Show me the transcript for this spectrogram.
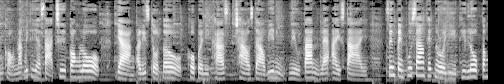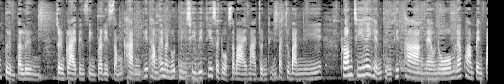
มของนักวิทยาศาสตร์ชื่อก้องโลก อย่างอริสโตเติลโคเปอร์นิคัส ชาร์ลส์ดาวิน นิวตัน และไอน์สไตน์ซึ่งเป็นผู้สร้างเทคโนโลยีที่โลกต้องตื่นตะลึง จนกลายเป็นสิ่งประดิษฐ์สำคัญที่ทำให้มนุษย์มีชีวิตที่สะดวกสบายมาจนถึงปัจจุบันนี้ พร้อมชี้ให้เห็นถึงทิศทาง แนวโน้ม และความเป็นไป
